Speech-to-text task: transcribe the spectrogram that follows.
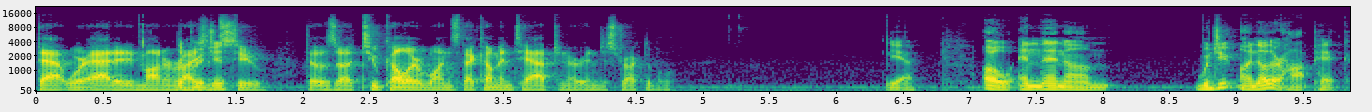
that were added in Modern Horizons bridges? 2. Those uh, two color ones that come in tapped and are indestructible. Yeah. Oh, and then um, Would you another hot pick.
